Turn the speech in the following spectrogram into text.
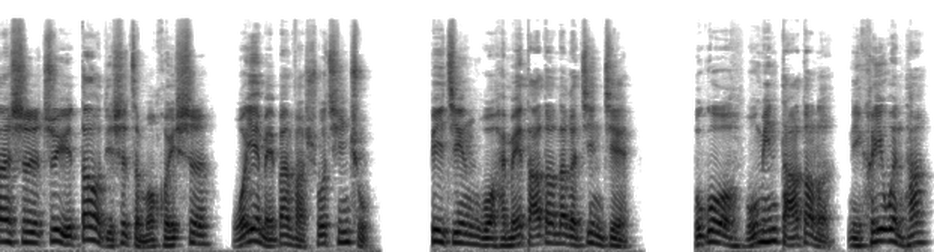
但是至于到底是怎么回事，我也没办法说清楚，毕竟我还没达到那个境界。不过无名达到了，你可以问他。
